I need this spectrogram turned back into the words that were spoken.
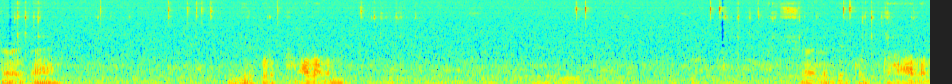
Şöyle bir grup alalım. Şöyle bir grup daha alalım.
